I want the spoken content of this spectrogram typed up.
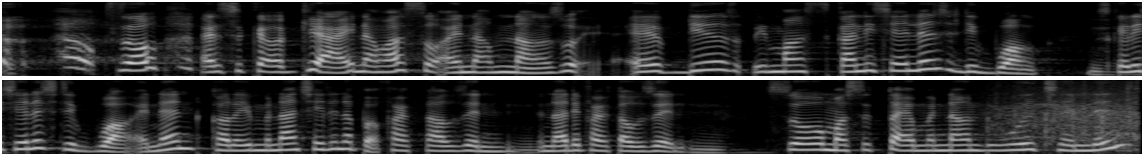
so I cakap okay I nak masuk, I nak menang. So if dia memang sekali challenge dia buang. Sekali challenge dia buang. And then kalau dia menang challenge dapat 5,000. Another 5,000. So masa tu I menang dua challenge.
